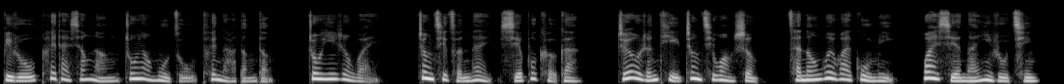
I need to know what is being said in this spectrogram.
比如佩戴香囊、中药木足、推拿等等。中医认为，正气存内，邪不可干。只有人体正气旺盛，才能内外固密，外邪难以入侵。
